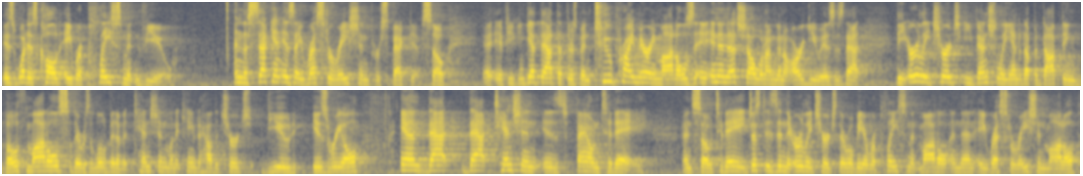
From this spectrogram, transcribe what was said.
is what is called a replacement view, and the second is a restoration perspective. So, if you can get that, that there's been two primary models. In, in a nutshell, what I'm going to argue is, is that The early church eventually ended up adopting both models, so there was a little bit of a tension when it came to how the church viewed Israel. And that, that tension is found today. And so today, just as in the early church, there will be a replacement model and then a restoration model.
